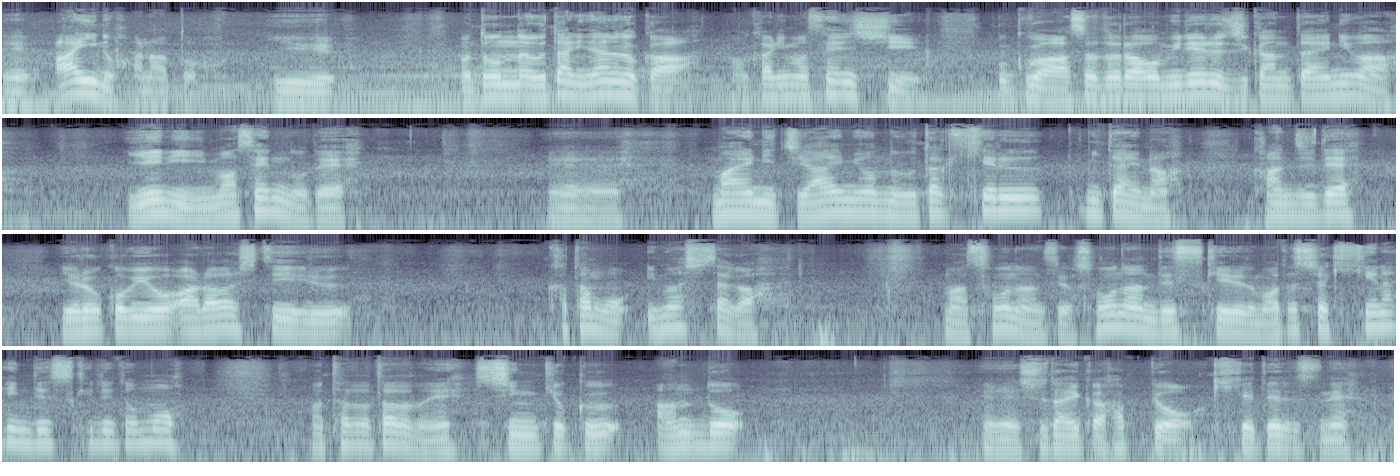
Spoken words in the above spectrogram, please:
えー、愛の花という、まあ、どんな歌になるのか分かりませんし僕は朝ドラを見れる時間帯には家にいませんので、えー、毎日あいみょんの歌聴けるみたいな感じで喜びを表している方もいましたがまあそうなんですよ。そうなんですけれども私は聴けないんですけれども、まあ、ただただね新曲、えー、主題歌発表を聞けてですね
